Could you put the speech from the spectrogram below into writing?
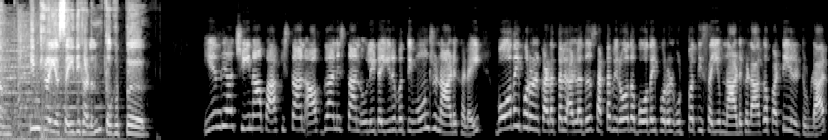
வணக்கம். இன்றைய செய்திகளின் தொகுப்பு. இந்தியா சீனா பாகிஸ்தான் ஆப்கானிஸ்தான் உள்ளிட்ட இருபத்தி மூன்று நாடுகளை போதைப்பொருள் கடத்தல் அல்லது சட்டவிரோத போதைப்பொருள் உற்பத்தி செய்யும் நாடுகளாக பட்டியலிட்டுள்ளார்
